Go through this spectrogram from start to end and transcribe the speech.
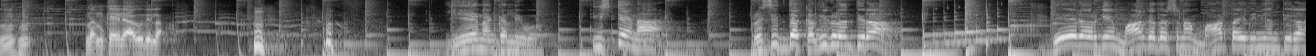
ಹ್ಞೂ ಹ್ಮ್ ನನ್ನ ಕೈಲಿ ಆಗುದಿಲ್ಲ. ಏನು ಅಂಕಲ್ ನೀವು? ಇಷ್ಟೇನಾ? ಪ್ರಸಿದ್ಧ ಕವಿಗಳು ಅಂತೀರಾ? ಬೇರೆಯವ್ರಿಗೆ ಮಾರ್ಗದರ್ಶನ ಮಾಡ್ತಾ ಇದ್ದೀನಿ ಅಂತೀರಾ?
